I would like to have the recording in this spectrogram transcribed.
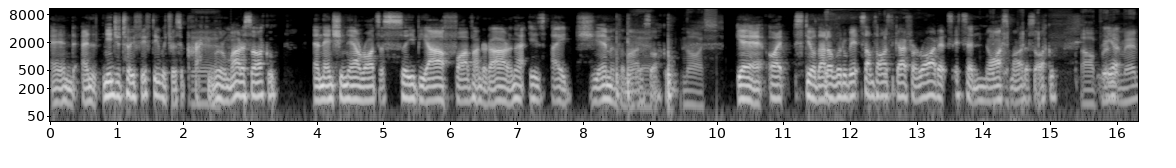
and a Ninja 250, which was a cracking Yeah. little motorcycle. And then she now rides a CBR 500R, and that is a gem of a motorcycle. Nice. Yeah, I steal that a little bit sometimes to go for a ride. It's it's a nice motorcycle. Oh, brilliant, man.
